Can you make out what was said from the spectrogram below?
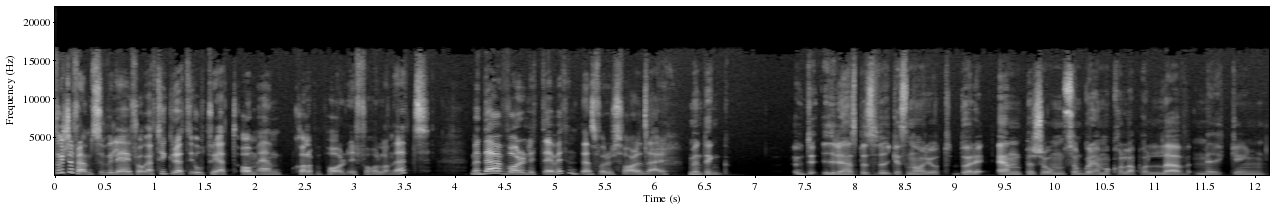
Först och främst så vill jag fråga, tycker du att det är otrohet om en kollar på porr i förhållandet? Men där var det lite, jag vet inte ens vad du svarade där. Men tänk, i det här specifika scenariot, då är det en person som går hem och kollar på lovemaking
